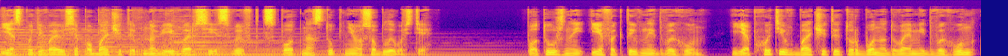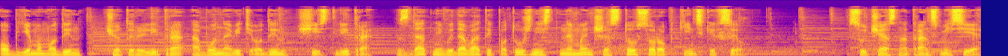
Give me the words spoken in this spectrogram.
я сподіваюся побачити в новій версії Swift Spot наступні особливості. Потужний і ефективний двигун. Я б хотів бачити турбонадуваємий двигун об'ємом 1,4 літра або навіть 1,6 літра, здатний видавати потужність не менше 140 кінських сил. Сучасна трансмісія,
